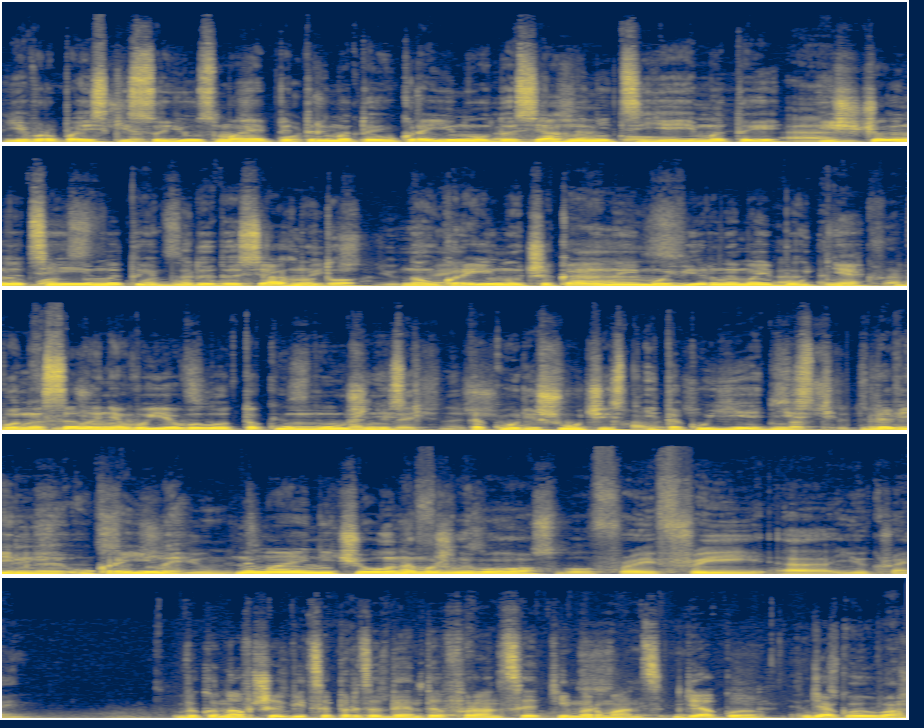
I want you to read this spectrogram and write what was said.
Європейський союз має підтримати Україну у досягненні цієї мети. І щойно цієї мети буде буде досягнуто, на Україну чекає неймовірне майбутнє, бо населення виявило таку мужність, таку рішучість і таку єдність. Для вільної України немає нічого неможливого. Uh. Виконавчий віце-президент Франція Тімерманс. Дякую. Дякую вам.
